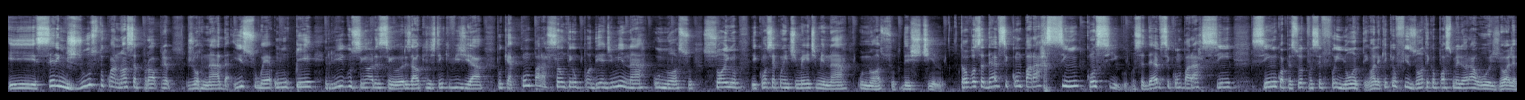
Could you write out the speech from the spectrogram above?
e ser injusto com a nossa própria jornada. Isso é um perigo, senhoras e senhores, algo que a gente tem que vigiar, porque a comparação tem o poder de minar o nosso sonho e, consequentemente, minar o nosso destino. Então você deve se comparar sim consigo. Você deve se comparar sim, sim com a pessoa que você foi ontem. Olha, o que, que eu fiz ontem que eu posso melhorar hoje? Olha,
